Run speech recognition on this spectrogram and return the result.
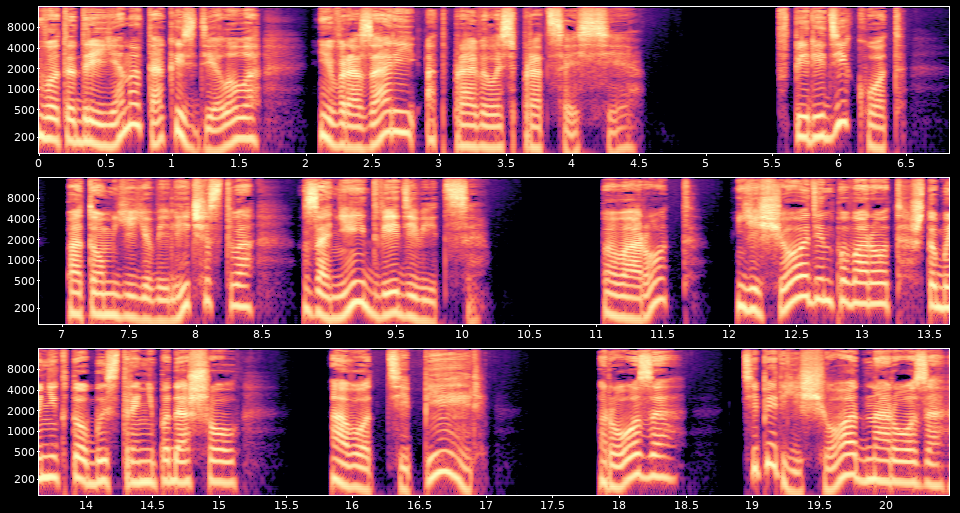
Вот Адриена так и сделала, и в Розарий отправилась процессия. Впереди кот, потом Ее Величество, за ней две девицы. Поворот, еще один поворот, чтобы никто быстро не подошел. А вот теперь роза, теперь еще одна роза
